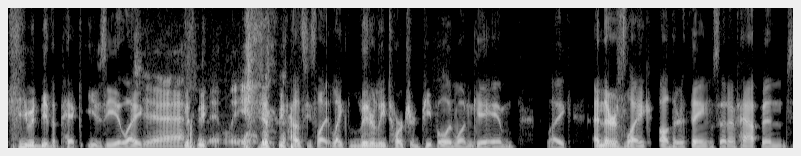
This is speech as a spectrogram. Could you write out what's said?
he would be the pick easy like yeah, just be- definitely. just because he's like like literally tortured people in one game like and there's like other things that have happened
